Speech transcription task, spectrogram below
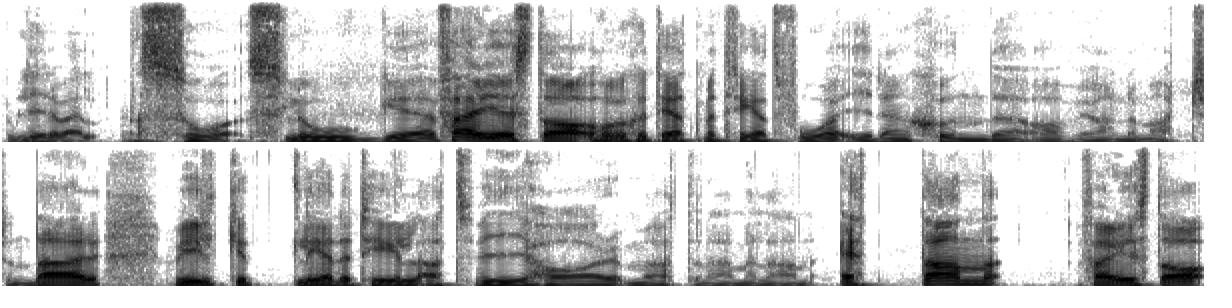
blir det väl, så slog eh, Färjestad HV71 med 3-2 i den sjunde avgörande matchen där. Vilket leder till att vi har mötena mellan ettan Färjestad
